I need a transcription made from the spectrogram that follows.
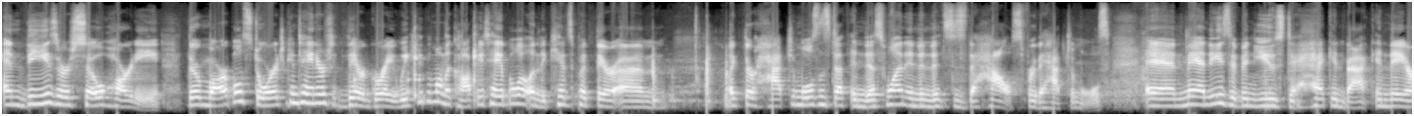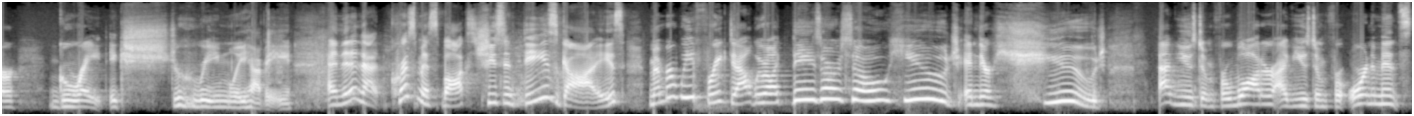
And these are so hardy. They're marble storage containers. They're great. We keep them on the coffee table and the kids put their um, like their Hatchimals and stuff in this one, and then this is the house for the Hatchimals. And man, these have been used to heck and back, and they are great, extremely heavy. And then in that Christmas box, she sent these guys. Remember we freaked out? We were like, these are so huge, and they're huge. I've used them for water, I've used them for ornaments.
